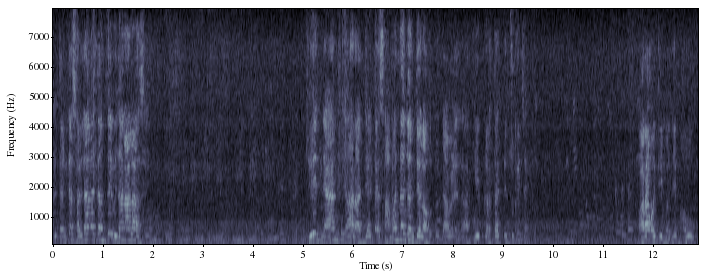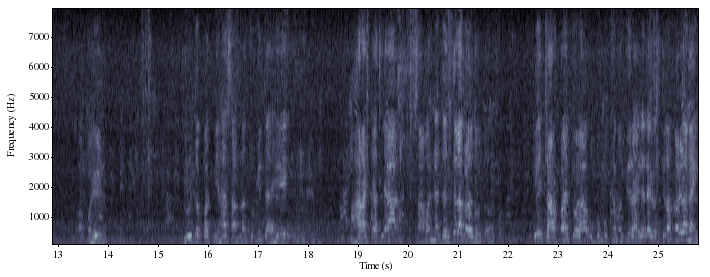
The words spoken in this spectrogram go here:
की त्यांच्या सल्ल्याने त्यांचं विधान आलं असेल. जे ज्ञान या राज्याच्या सामान्य जनतेला होतं त्यावेळेला हे करतात ते चुकीच आहे. बारामतीमध्ये भाऊ बहीण विरुद्ध पत्नी हा सामना चुकीचा आहे. हे महाराष्ट्रातल्या सामान्य जनतेला कळत होतं. ते चार पाच वेळा उपमुख्यमंत्री राहिलेल्या व्यक्तीला कळलं नाही.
